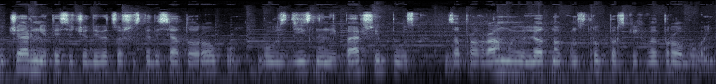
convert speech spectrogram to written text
У червні 1960 року був здійснений перший пуск за програмою льотно-конструкторських випробувань.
